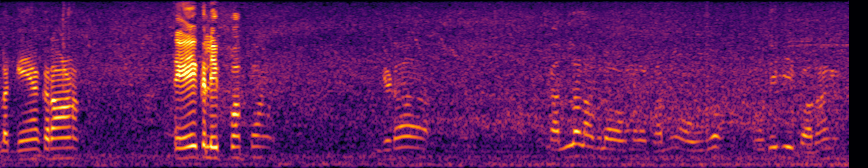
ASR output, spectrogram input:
ਲੱਗੇ ਆ ਕਰਾਉਣ, ਤੇ ਇਹ ਕਲਿੱਪ ਆਪਾਂ ਜਿਹੜਾ ਕੱਲ ਵਾਲਾ ਵਲੌਗ ਮਤਲਬ ਕੱਲ ਨੂੰ ਆਊਗਾ, ਉਹਦੇ ਵੀ ਕਰਾਂਗੇ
